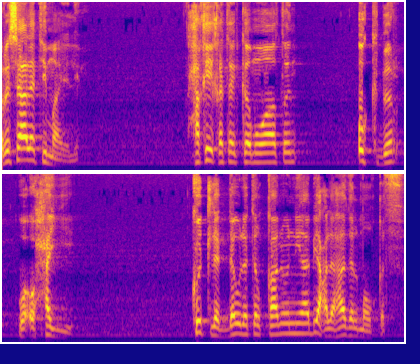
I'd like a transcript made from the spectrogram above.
رسالتي ما يلي. حقيقة كمواطن أكبر وأحيي كتلة دولة القانون النيابي على هذا الموقف.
